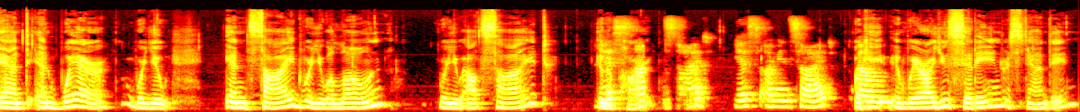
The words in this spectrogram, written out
And and where were you? Inside? Were you alone? Were you outside? In yes, a park? I'm inside. Yes, I'm inside. Okay, Um, and where are you sitting or standing?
